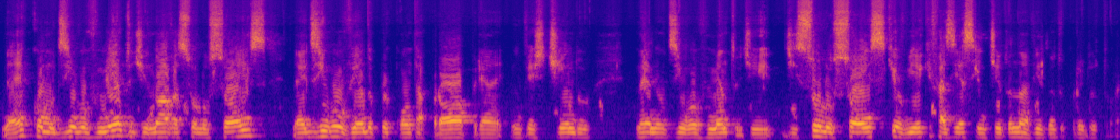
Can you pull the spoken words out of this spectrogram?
né? Como desenvolvimento de novas soluções, né? Desenvolvendo por conta própria, investindo né, no desenvolvimento de, de soluções que eu via que fazia sentido na vida do produtor.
